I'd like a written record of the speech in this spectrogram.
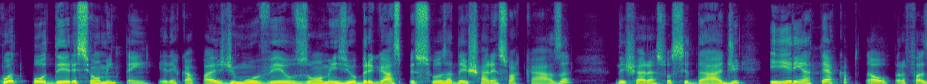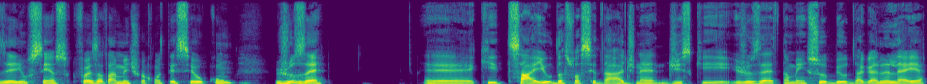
Quanto poder esse homem tem? Ele é capaz de mover os homens e obrigar as pessoas a deixarem a sua casa, deixarem a sua cidade e irem até a capital para fazerem o censo, que foi exatamente o que aconteceu com José, é, que saiu da sua cidade, né? Diz que José também subiu da Galileia,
